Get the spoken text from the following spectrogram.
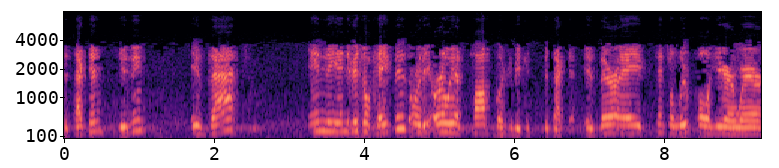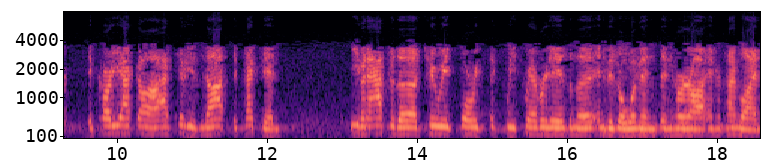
detected. Excuse me. Is that in the individual cases or the earliest possible it could be detected? Is there a potential loophole here where if cardiac uh, activity is not detected, even after the two weeks, four weeks, six weeks, wherever it is in the individual woman in her uh, in her timeline,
